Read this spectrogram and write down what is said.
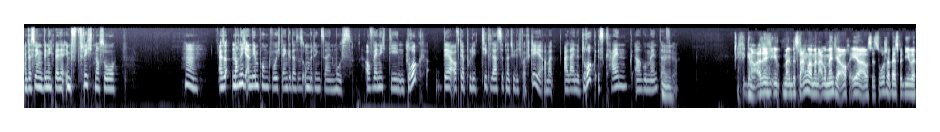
Und deswegen bin ich bei der Impfpflicht noch so, hm, also noch nicht an dem Punkt, wo ich denke, dass es unbedingt sein muss. Auch wenn ich den Druck, der auf der Politik lastet, natürlich verstehe. Aber alleine Druck ist kein Argument hm. dafür. Hm. Ich, genau, also ich, mein, bislang war mein Argument ja auch eher aus historischer Perspektive,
